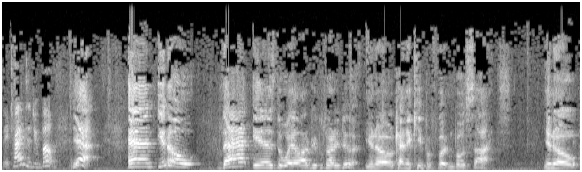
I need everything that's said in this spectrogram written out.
they tried to do both. Yeah. And, you know, that is the way a lot of people try to do it. You know, kind of keep a foot in both sides. You know,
